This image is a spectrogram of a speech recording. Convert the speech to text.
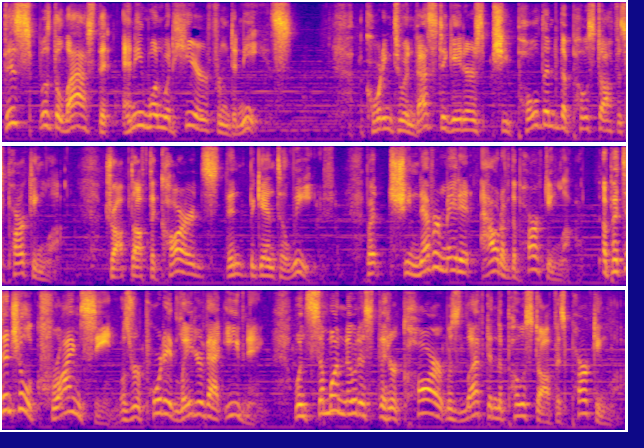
This was the last that anyone would hear from Denise. According to investigators, she pulled into the post office parking lot, dropped off the cards, then began to leave. But she never made it out of the parking lot. A potential crime scene was reported later that evening when someone noticed that her car was left in the post office parking lot.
